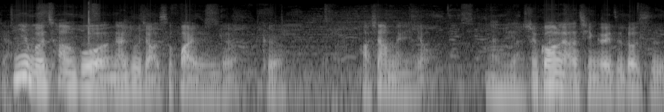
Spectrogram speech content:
这样，你有没有唱过男主角是坏人的歌？好像没有。男主角是光良的情歌一直都是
